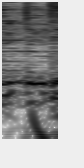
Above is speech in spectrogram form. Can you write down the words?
You.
